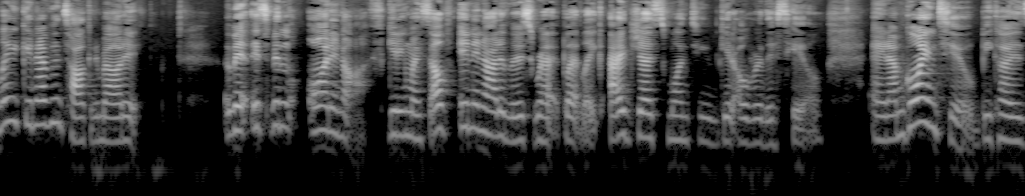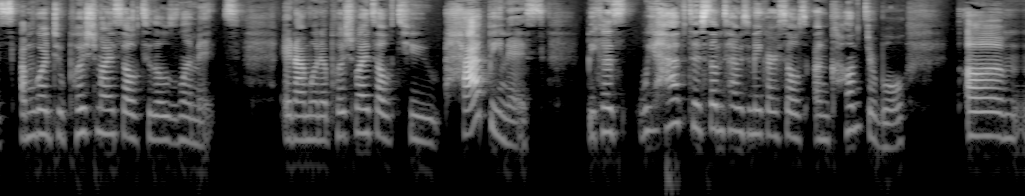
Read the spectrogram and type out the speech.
Like and I've been talking about it it's been on and off, getting myself in and out of this rut, but like I just want to get over this hill. And I'm going to because I'm going to push myself to those limits. And I'm going to push myself to happiness because we have to sometimes make ourselves uncomfortable um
